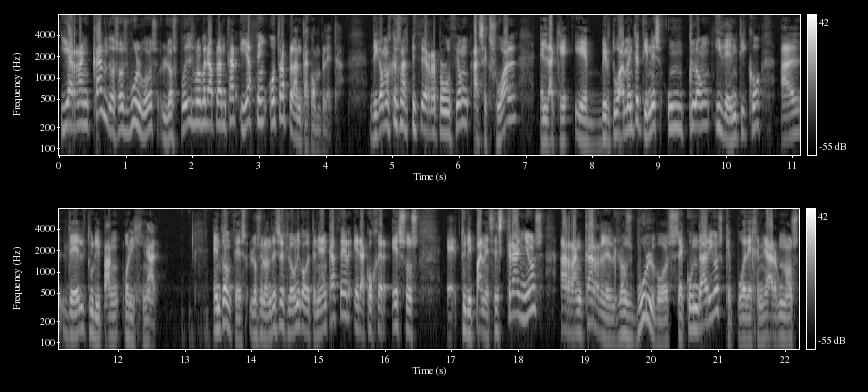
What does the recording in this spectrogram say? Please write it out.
y arrancando esos bulbos los puedes volver a plantar y hacen otra planta completa. Digamos que es una especie de reproducción asexual en la que eh, virtualmente tienes un clon idéntico al del tulipán original. Entonces, los holandeses lo único que tenían que hacer era coger esos eh, tulipanes extraños, arrancarles los bulbos secundarios, que puede generar unos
